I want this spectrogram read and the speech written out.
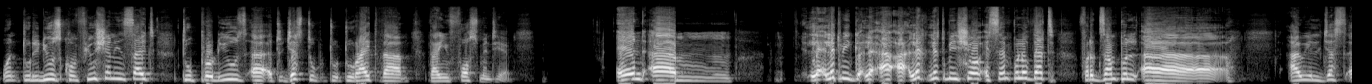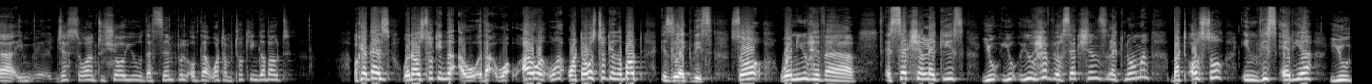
when, to reduce confusion inside to produce uh, to just to, to, to write the the reinforcement here. And um let, let me uh, uh, let, let me show a sample of that. For example uh, i will just uh, just want to show you the sample of that what i'm talking about. Okay guys when i was talking uh, what i was talking about is like this. So when you have a, a section like this you, you you have your sections like normal but also in this area you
